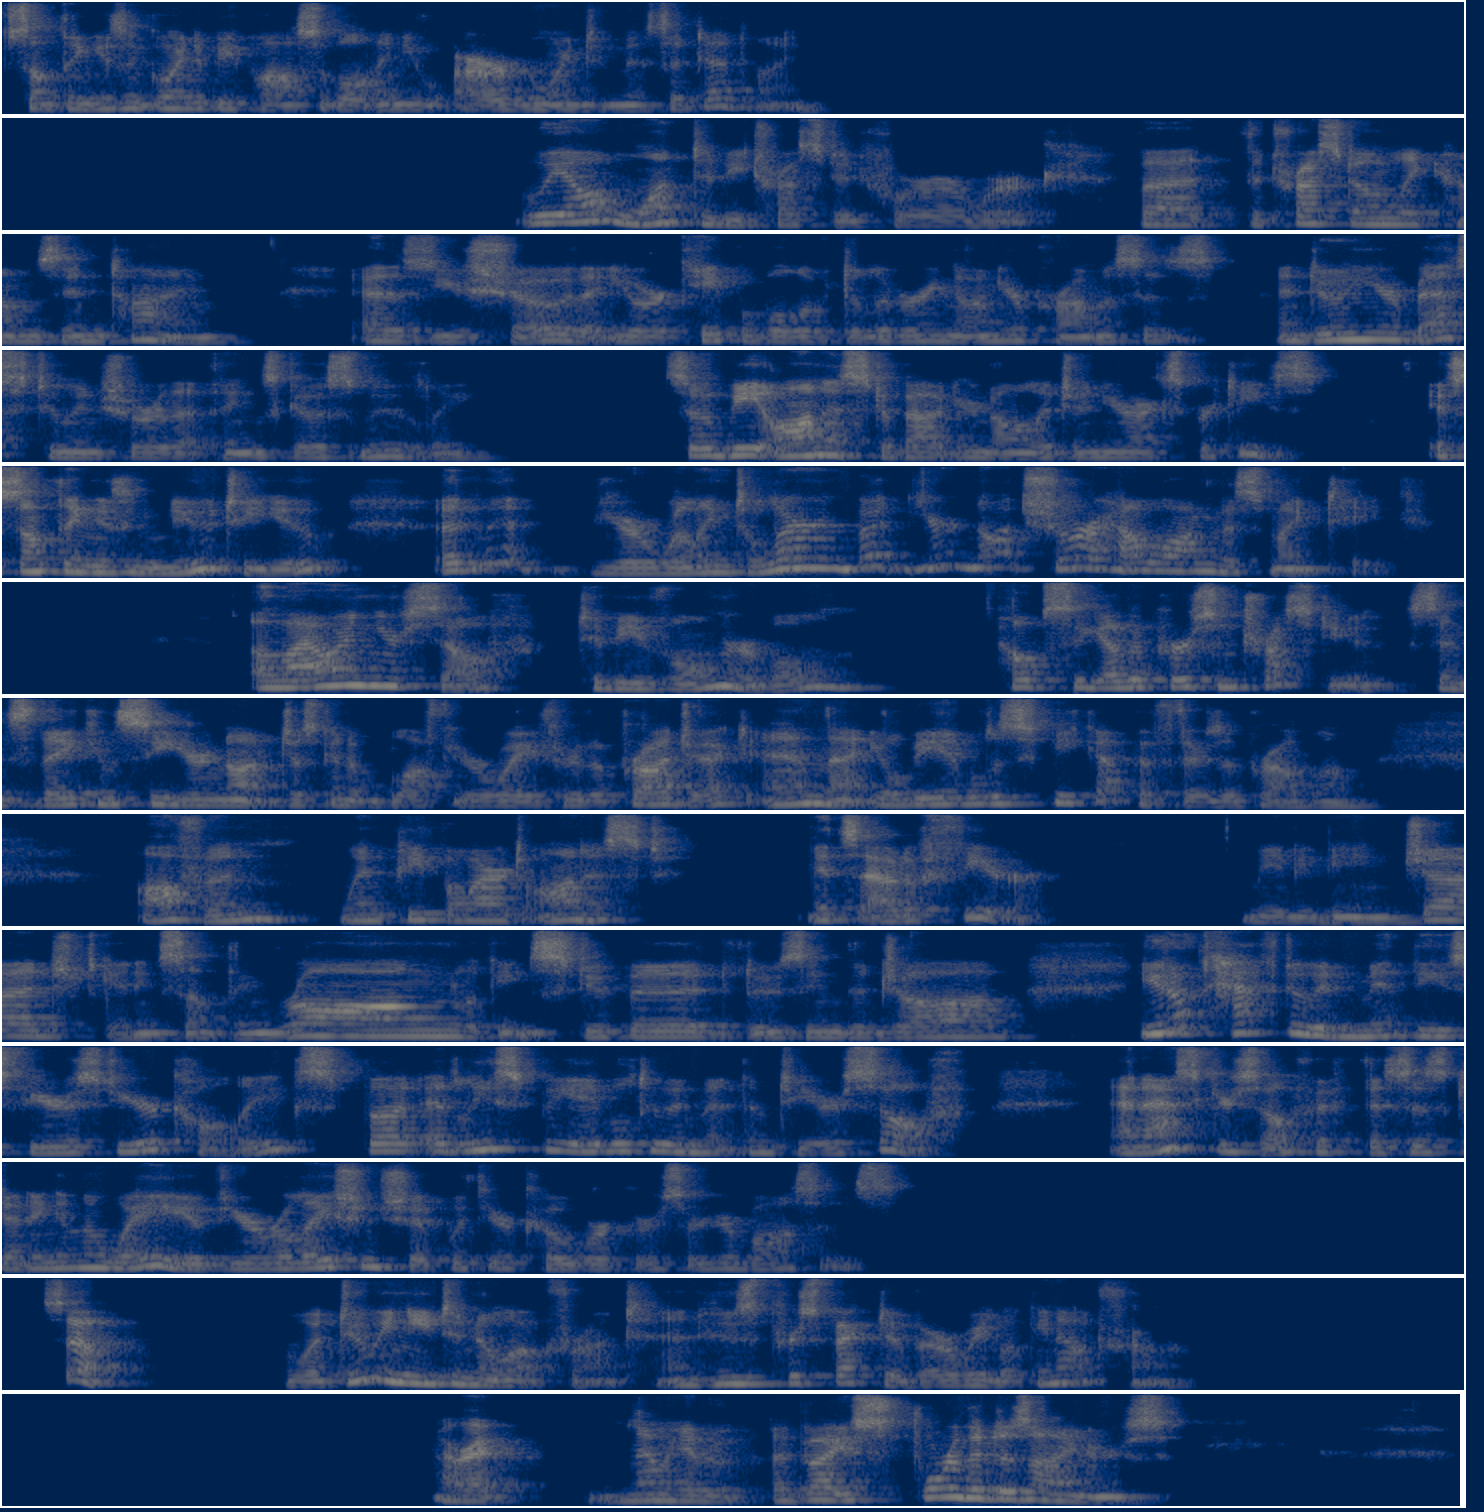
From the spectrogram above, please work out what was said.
something isn't going to be possible and you are going to miss a deadline. We all want to be trusted for our work, but the trust only comes in time as you show that you are capable of delivering on your promises and doing your best to ensure that things go smoothly. So be honest about your knowledge and your expertise. If something is new to you, admit you're willing to learn, but you're not sure how long this might take. Allowing yourself to be vulnerable helps the other person trust you since they can see you're not just going to bluff your way through the project and that you'll be able to speak up if there's a problem. Often when people aren't honest, it's out of fear. Maybe being judged, getting something wrong, looking stupid, losing the job. You don't have to admit these fears to your colleagues, but at least be able to admit them to yourself and ask yourself if this is getting in the way of your relationship with your coworkers or your bosses. So what do we need to know up front and whose perspective are we looking out from? All right, now we have advice for the designers.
